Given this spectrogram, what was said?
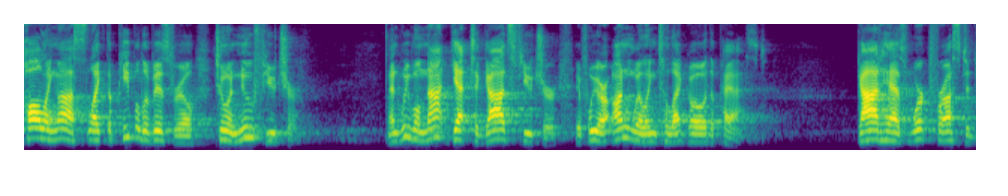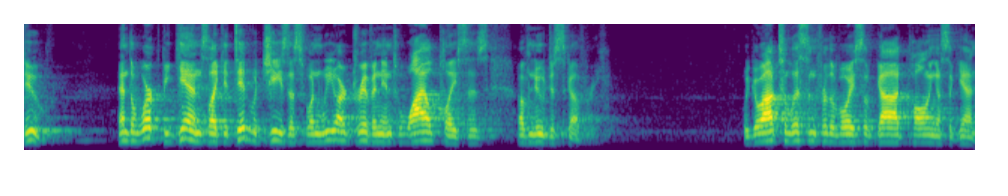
calling us, like the people of Israel, to a new future. And we will not get to God's future if we are unwilling to let go of the past. God has work for us to do. And the work begins like it did with Jesus when we are driven into wild places of new discovery. We go out to listen for the voice of God calling us again.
